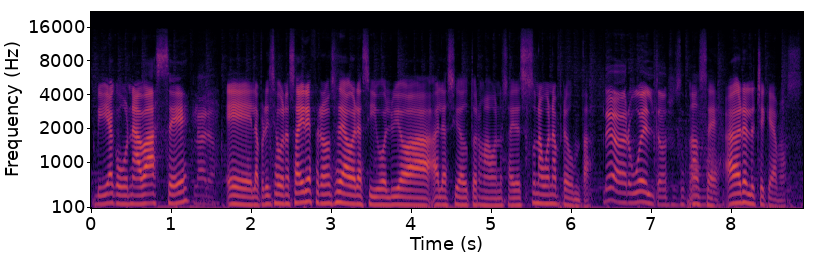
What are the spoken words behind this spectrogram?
vivía como una base Claro. eh, la provincia de Buenos Aires, pero no sé ahora si volvió a, a la ciudad autónoma de Buenos Aires. Es una buena pregunta. Debe haber vuelto, yo supongo. No sé, ahora lo chequeamos.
